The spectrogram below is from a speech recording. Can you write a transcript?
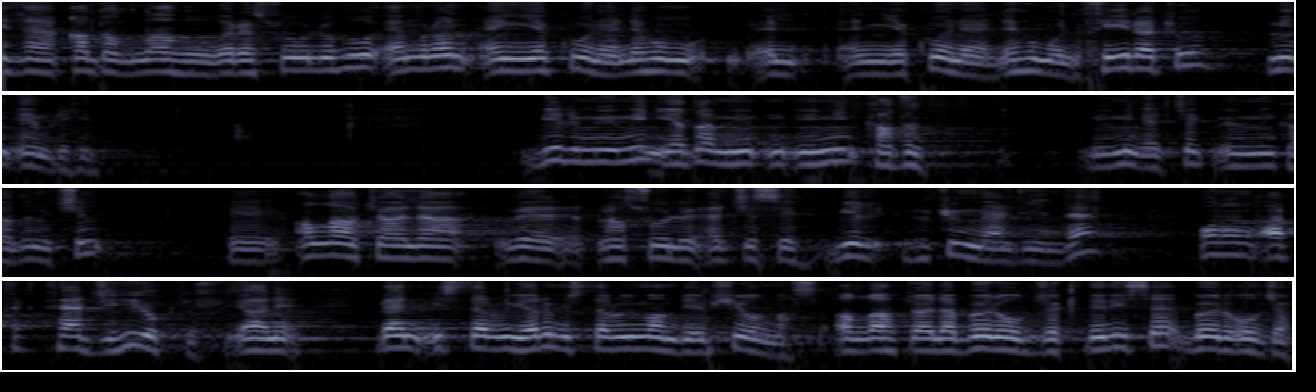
اِذَا قَضَى اللّٰهُ وَرَسُولُهُ اَمْرًا اَنْ يَكُونَ لَهُمْ اَنْ يَكُونَ لَهُمُ الْخِيرَةُ مِنْ اَمْرِهِمْ Bir mümin ya da mü- mümin kadın, mümin erkek ve mümin kadın için e, Allahu Teala ve Resulü elçisi bir hüküm verdiğinde onun artık tercihi yoktur. Yani ben ister uyarım ister uymam diye bir şey olmaz. Allahu Teala böyle olacak dediyse böyle olacak.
